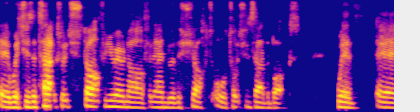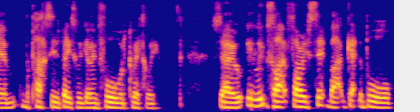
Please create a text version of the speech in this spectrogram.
uh, which is attacks which start from your own half and end with a shot or touch inside the box, with um, the passes basically going forward quickly. So it looks like Forest sit back, get the ball,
